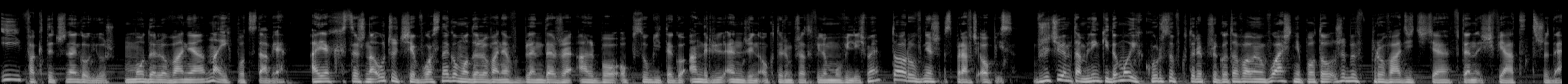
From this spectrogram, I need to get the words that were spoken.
i faktycznego już modelowania na ich podstawie. A jak chcesz nauczyć się własnego modelowania w Blenderze albo obsługi tego Unreal Engine, o którym przed chwilą mówiliśmy, to również sprawdź opis. Wrzuciłem tam linki do moich kursów, które przygotowałem właśnie po to, żeby wprowadzić Cię w ten świat 3D.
